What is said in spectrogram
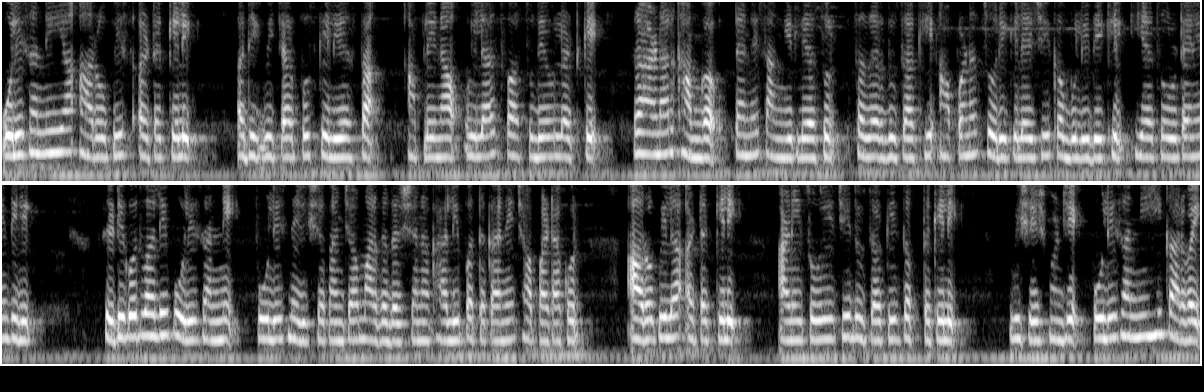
पोलिसांनी या आरोपीस अटक केली. अधिक विचारपूस केली असता आपले नाव विलास वासुदेव लटके राहणार खामगाव त्याने सांगितले असून सदर दुचाकी आपणच चोरी केल्याची कबुली देखील या चोरट्याने दिली. सिटी कोतवाली पोलिसांनी पोलीस निरीक्षकांच्या मार्गदर्शनाखाली पथकाने छापा टाकून आरोपीला अटक केली आणि चोरीची दुचाकी जप्त केली. विशेष म्हणजे पोलिसांनी ही कारवाई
